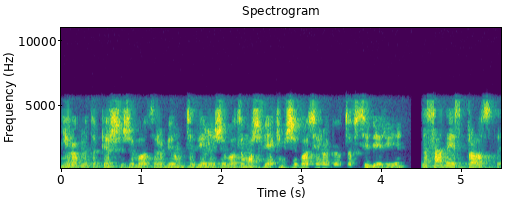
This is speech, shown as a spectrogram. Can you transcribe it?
Nie robię to pierwszy żywot, robiłem to wiele żywotów, może w jakimś żywocie robił to w Syberii. Zasada jest prosta,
